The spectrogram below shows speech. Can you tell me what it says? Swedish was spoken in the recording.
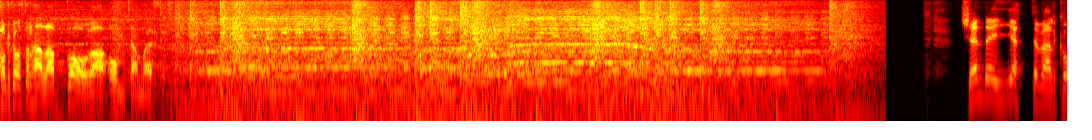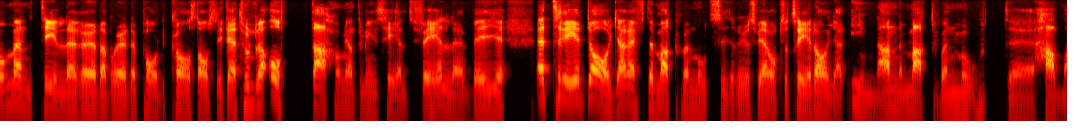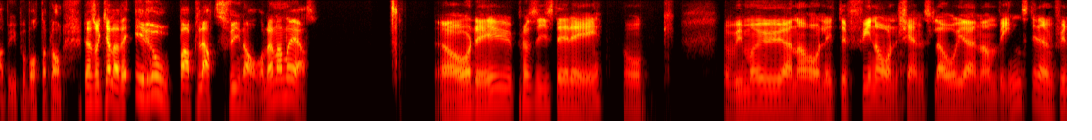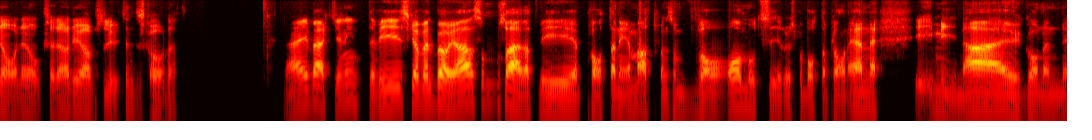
Podcasten handlar bara om Kalmar FF. Känn dig jättevälkommen till Röda Bröder Podcast avsnitt 108 om jag inte minns helt fel. Vi är tre dagar efter matchen mot Sirius. Vi är också tre dagar innan matchen mot Hammarby på bortaplan. Den så kallade Europaplatsfinalen, Andreas. Ja, det är ju precis det det är. Och då vill man ju gärna ha lite finalkänsla och gärna en vinst i den finalen också. Det hade ju absolut inte skadat. Nej, verkligen inte. Vi ska väl börja som så här att vi pratar ner matchen som var mot Sirius på bortaplan. En i mina ögon, en,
